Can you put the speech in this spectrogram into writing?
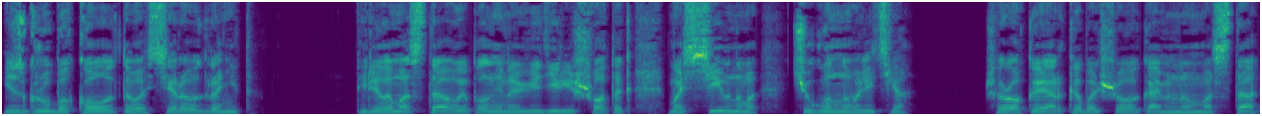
из грубо колотого серого гранита. Перила моста выполнены в виде решеток массивного чугунного литья. Широкая арка большого каменного моста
